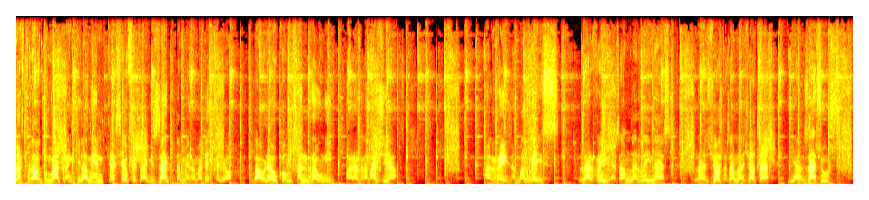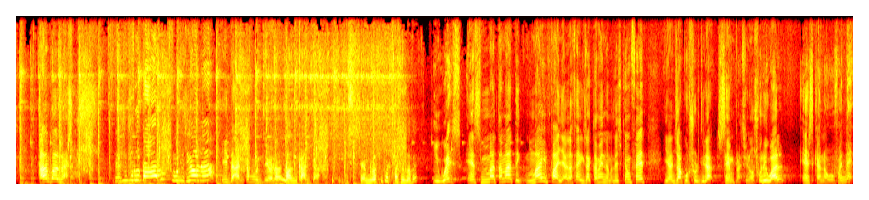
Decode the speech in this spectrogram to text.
Les podeu tombar tranquil·lament, que si heu fet exactament el mateix que jo, veureu com s'han reunit per art de màgia els reis amb els reis, les reines amb les reines, les jotes amb les jotes i els asos amb els asos. És brutal, funciona! I tant que funciona. M'encanta. Sembla superfàcil de fer. I ho és, és matemàtic, mai falla, de fer exactament el mateix que hem fet i el joc us sortirà sempre. Si no us surt igual, és que no ho heu fet bé.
